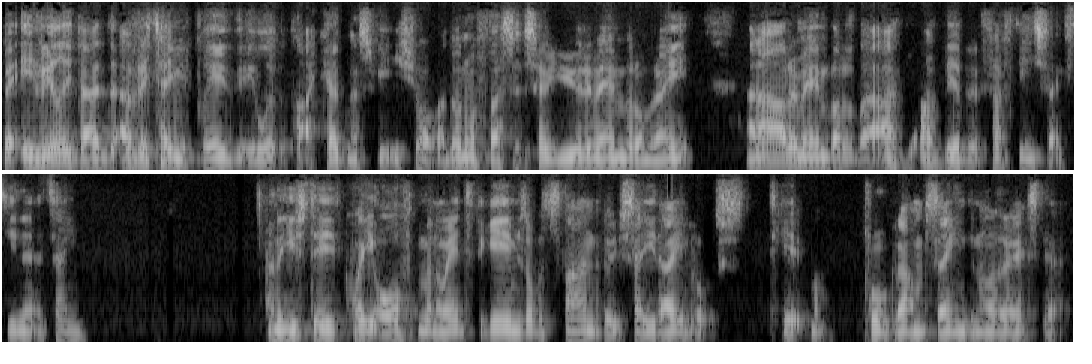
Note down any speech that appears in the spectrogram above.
but he really did. Every time he played, he looked like a kid in a sweetie shop. I don't know if this is how you remember him, right? And I remember that I'd, I'd be about 15, 16 at the time. And I used to quite often when I went to the games, I would stand outside Ibrox to get my programme signed and all the rest of it.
